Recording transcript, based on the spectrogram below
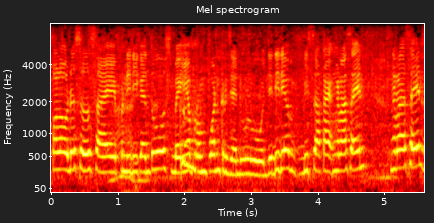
kalau udah selesai pendidikan tuh sebaiknya perempuan kerja dulu. Jadi dia bisa kayak ngerasain ngerasain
